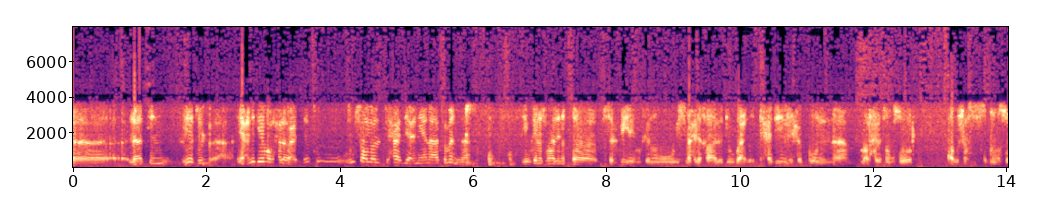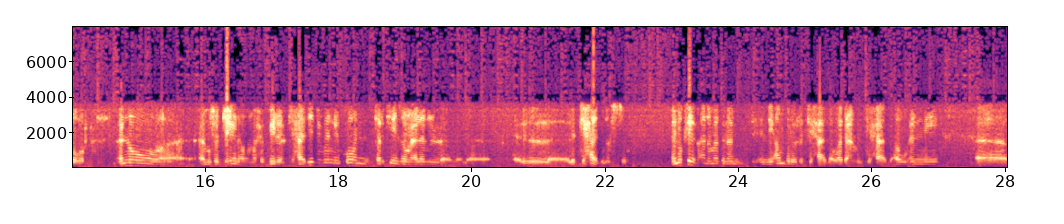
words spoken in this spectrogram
آه لكن يجب يعني في مرحلة وعدت وإن شاء الله الاتحاد يعني أنا أتمنى يمكن أشوف هذه نقطة سلبية يمكن ويسمح لي خالد وبعض الاتحاديين اللي يحبون مرحلة منصور. أو شخص منصور أنه المشجعين أو محبين الاتحاد يجب أن يكون تركيزهم على ال ال الاتحاد نفسه. أنه كيف أنا مثلا إني أنظر الاتحاد أو أدعم الاتحاد أو إني آه،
